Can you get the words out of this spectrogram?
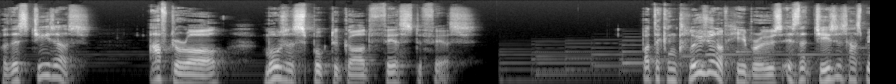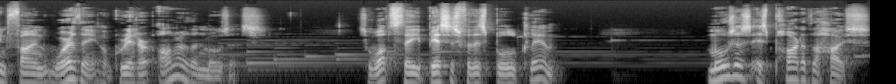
for this Jesus. After all, Moses spoke to God face to face. But the conclusion of Hebrews is that Jesus has been found worthy of greater honour than Moses. So, what's the basis for this bold claim? Moses is part of the house,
